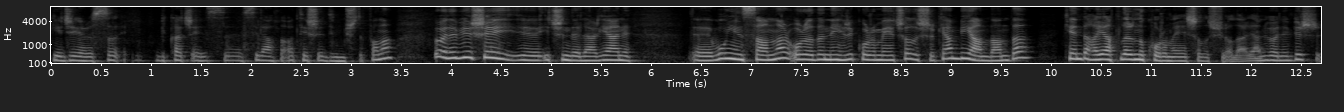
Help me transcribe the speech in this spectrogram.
gece yarısı birkaç el silahla ateş edilmişti falan. Böyle bir şey içindeler. Yani bu insanlar orada nehri korumaya çalışırken bir yandan da kendi hayatlarını korumaya çalışıyorlar. Yani böyle bir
